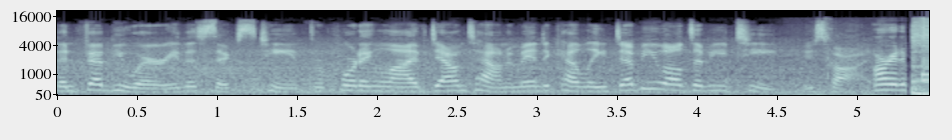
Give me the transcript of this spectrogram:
than February the 16th. Reporting live downtown, Amanda Kelly, WLWT News 5. All right.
